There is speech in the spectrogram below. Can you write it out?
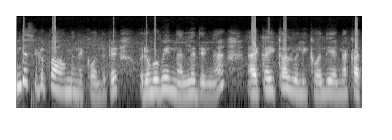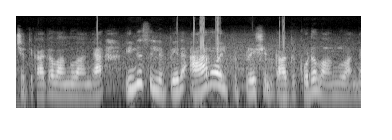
இந்த சிகப்பு ஆமணக்கு வந்துட்டு ரொம்பவே நல்லதுங்க. கை கால் வலிக்கு வந்து எண்ணெய் காய்ச்சத்துக்காக வாங்குவாங்க. இன்னும் சில பேர் ஏர் ஆயில் ப்ரிப்ரேஷனுக்காக கூட வாங்குவாங்க.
